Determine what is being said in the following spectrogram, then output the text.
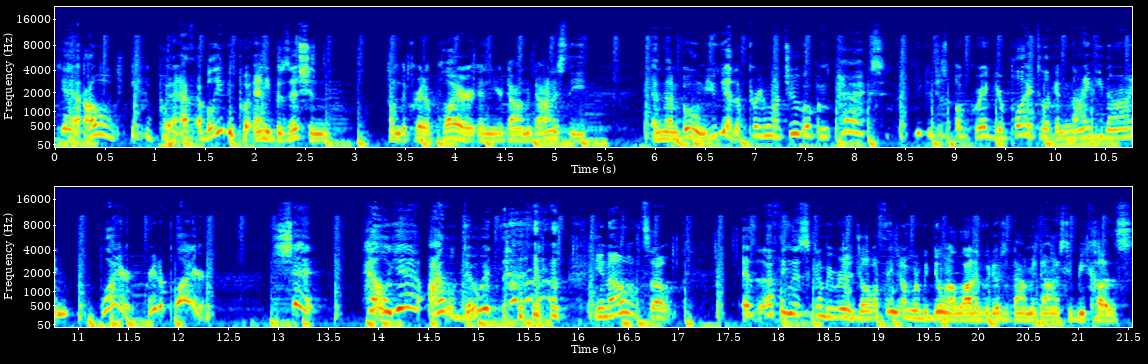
Yeah, I will. You can put. I believe you can put any position on the creative player in your Diamond Dynasty, and then boom, you get a pretty much you open packs. You can just upgrade your player to like a 99 player, creative player. Shit, hell yeah, I will do it. you know, so I think this is gonna be really enjoyable. I think I'm gonna be doing a lot of videos of Diamond Dynasty because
